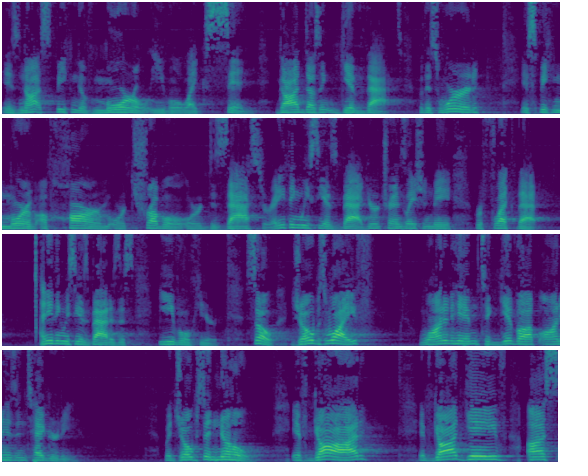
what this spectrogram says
is not speaking of moral evil like sin. God doesn't give that. But this word is speaking more of, of harm or trouble or disaster. Anything we see as bad. Your translation may reflect that. Anything we see as bad is this evil here. So, Job's wife wanted him to give up on his integrity. But Job said, no. If God, if God gave us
